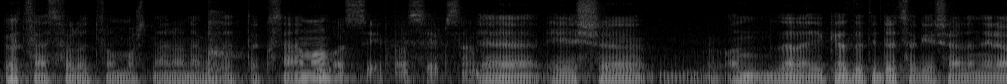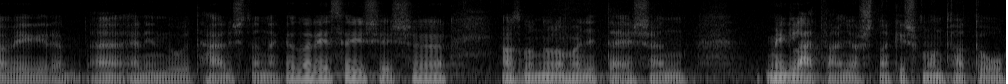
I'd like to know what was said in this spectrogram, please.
500 fölött van most már a nevezettek száma. Hú, az szép, az szép szám. E, és az elejé kezdeti döcögés ellenére a végére elindult, hál' Istennek ez a része is, és azt gondolom, hogy egy teljesen még látványosnak is mondható,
